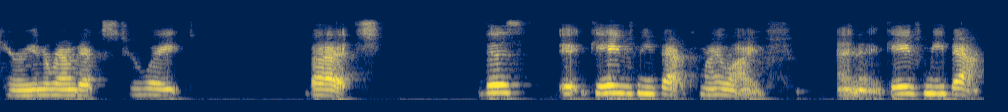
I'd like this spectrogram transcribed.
carrying around extra weight. But this, it gave me back my life, and it gave me back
